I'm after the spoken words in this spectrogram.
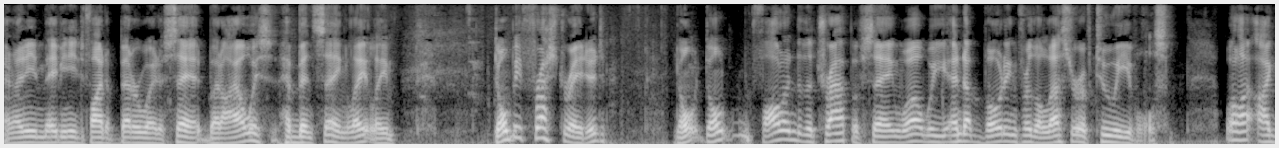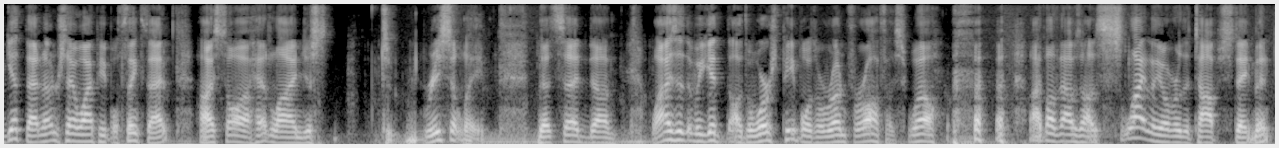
And I need maybe need to find a better way to say it. But I always have been saying lately, don't be frustrated. Don't don't fall into the trap of saying, well, we end up voting for the lesser of two evils. Well, I, I get that and I understand why people think that. I saw a headline just recently that said, um, "Why is it that we get the worst people to run for office?" Well, I thought that was a slightly over the top statement,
